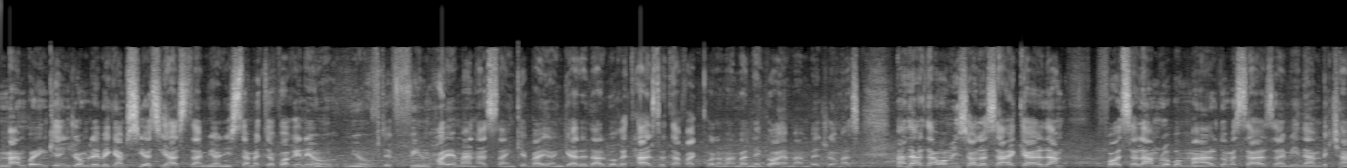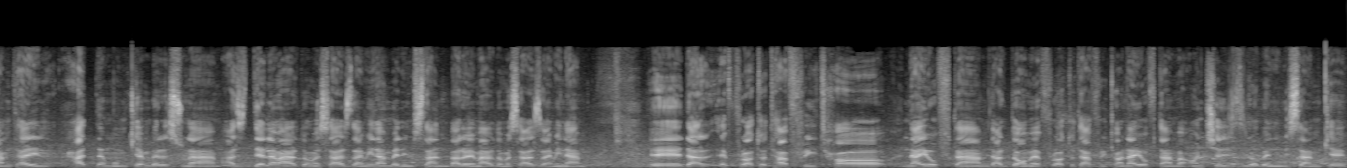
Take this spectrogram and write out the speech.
من با اینکه این جمله بگم سیاسی هستم یا نیستم اتفاقی نمیفته فیلم های من هستن که بیانگر در واقع طرز تفکر من و نگاه من به جامعه است. من در تمام این سالها سعی کردم فاصلم رو با مردم سرزمینم به کمترین حد ممکن برسونم. از دل مردم سرزمینم بنویسم برای مردم سرزمینم. در افراط و تفریط ها نیفتم در دام افراط و تفریط ها نیفتم و آن چیزی رو بنویسم که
